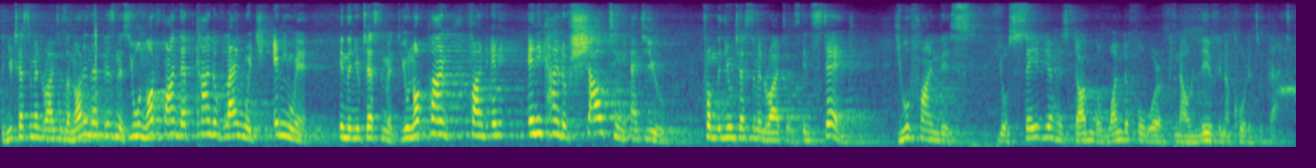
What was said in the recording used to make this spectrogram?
The New Testament writers are not in that business. You will not find that kind of language anywhere in the New Testament. You will not find, find any, any kind of shouting at you from the New Testament writers. Instead, you will find this Your Savior has done the wonderful work. Now live in accordance with that.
